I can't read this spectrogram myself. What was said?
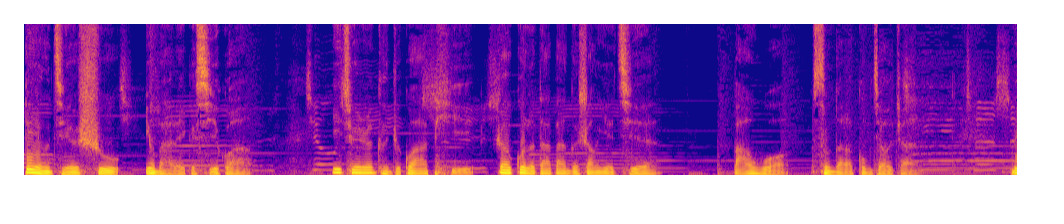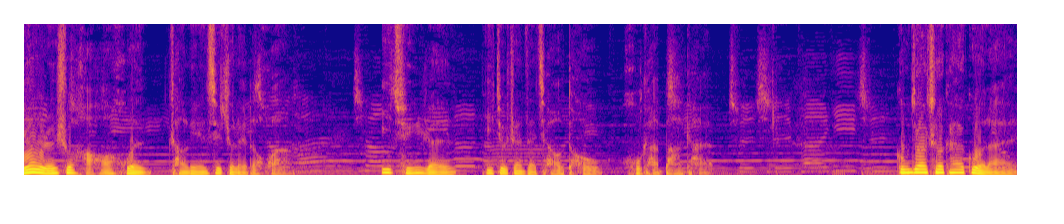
电影结束，又买了一个西瓜，一群人啃着瓜皮，绕过了大半个商业街。把我送到了公交站，没有人说“好好混，常联系”之类的话，一群人依旧站在桥头胡侃八侃。公交车开过来，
